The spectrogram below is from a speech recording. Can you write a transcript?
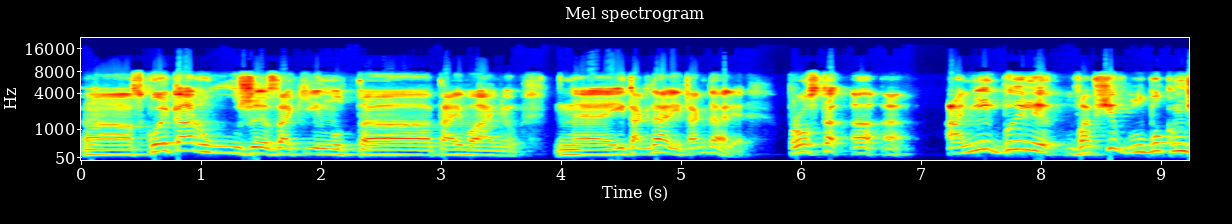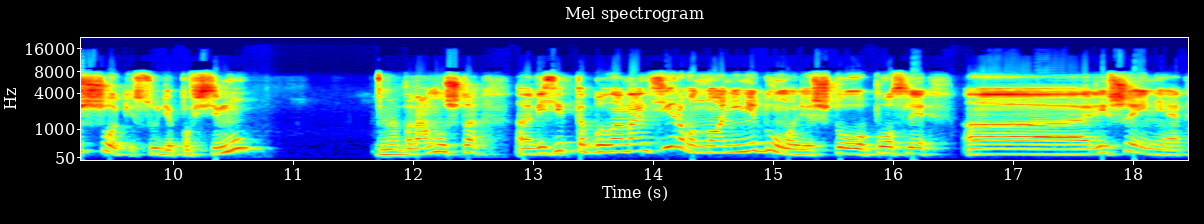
сколько оружия закинут Тайваню и так далее, и так далее. Просто они были вообще в глубоком шоке, судя по всему, Потому что э, визит-то был анонсирован, но они не думали, что после э, решения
